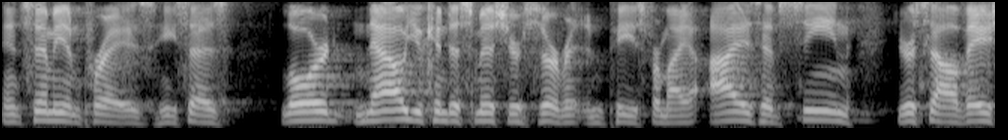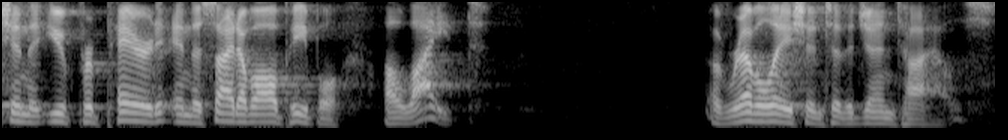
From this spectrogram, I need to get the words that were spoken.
And Simeon prays. He says, Lord, now you can dismiss your servant in peace, for my eyes have seen your salvation that you've prepared in the sight of all people, a light of revelation to the Gentiles.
